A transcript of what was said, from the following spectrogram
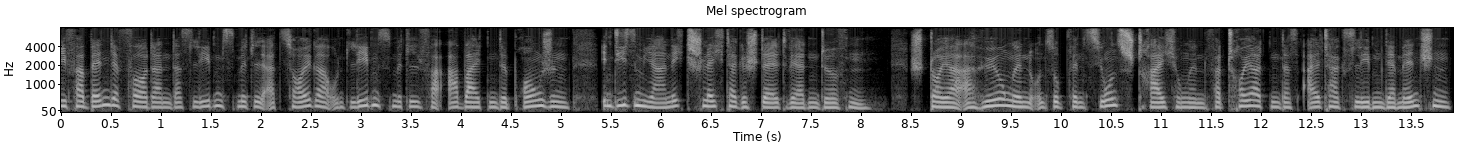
Die Verbände fordern, dass Lebensmittelerzeuger und lebensmittelverarbeitende Branchen in diesem Jahr nicht schlechter gestellt werden dürfen. Steuererhöhungen und Subventionsstreichungen verteuerten das Alltagsleben der Menschen,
